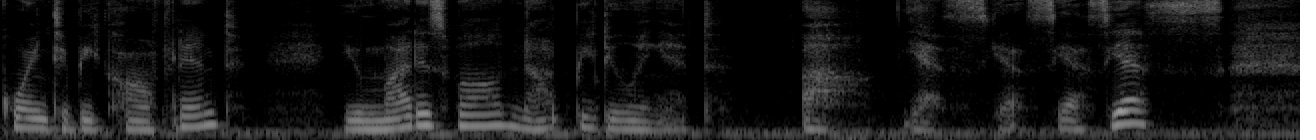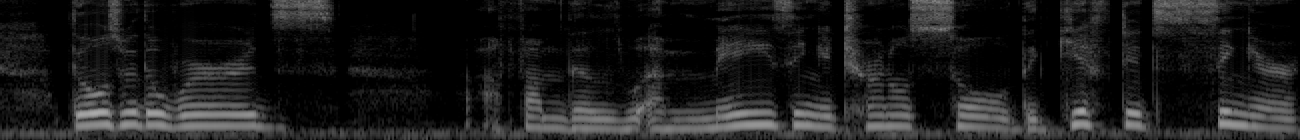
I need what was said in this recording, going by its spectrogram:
going to be confident, you might as well not be doing it. Ah, yes, yes, yes, yes. Those were the words uh, from the amazing eternal soul, the gifted singer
